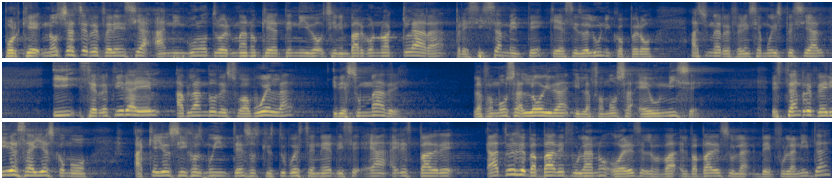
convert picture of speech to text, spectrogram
porque no se hace referencia a ningún otro hermano que haya tenido, sin embargo no aclara precisamente que haya sido el único, pero hace una referencia muy especial y se refiere a él hablando de su abuela y de su madre, la famosa Loida y la famosa Eunice. Están referidas a ellas como aquellos hijos muy intensos que tú puedes tener. Dice, ah, eres padre, ah, tú eres el papá de fulano o eres el papá, de fulanita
